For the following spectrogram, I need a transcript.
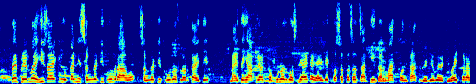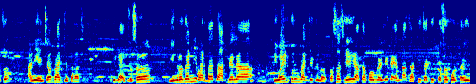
नाही प्रेरणा हीच आहे की लोकांनी संघटित होऊन राहावं. संघटित होऊनच लढता येते. नाही तर हे आपल्यावर टपूनच बसले आहे का? यायले कसं कसं जाती धर्मात पंथात वेगवेगळे डिवाईड करायचं आणि यांच्यावर राज्य करायचं. ठीक आहे? जसं इंग्रजांनी भारतात आपल्याला डिवाईड करून राज्य केलं तसंच हे आता पाहून राहिले का यांना जाती जाती कसं करता येईल?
